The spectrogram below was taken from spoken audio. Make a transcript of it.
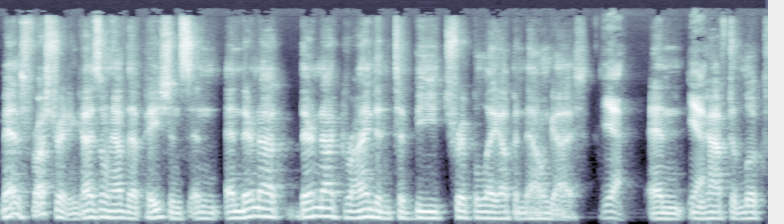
man, it's frustrating. Guys don't have that patience, and and they're not they're not grinding to be AAA up and down guys. Yeah, and yeah. you have to look.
